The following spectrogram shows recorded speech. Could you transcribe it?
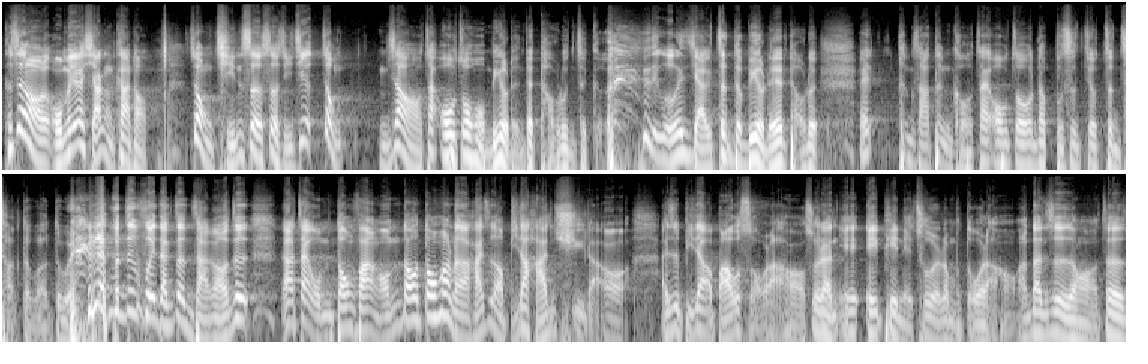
可是哦，我们要想想看哦，这种情色设计，其实这种你知道哦，在欧洲哦，没有人在讨论这个。我跟你讲，真的没有人在讨论。哎，烫啥烫口，在欧洲那不是就正常的吗？对不对？那不是非常正常哦。这那在我们东方，我们东东方呢还是哦比较含蓄的哦，还是比较保守啦哦。虽然 A A 片也出了那么多了哈，但是哦，这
